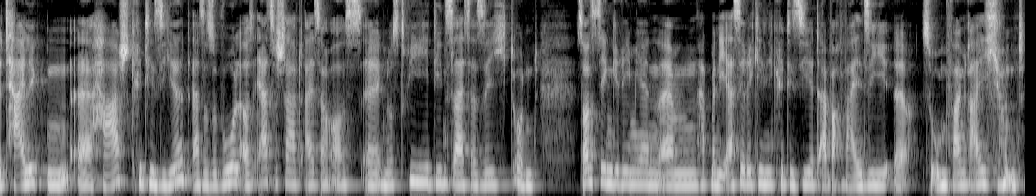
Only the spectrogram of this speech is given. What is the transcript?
Beteiligten äh, harsch kritisiert, also sowohl aus Ärzteschaft als auch aus äh, Industrie, Dienstleistersicht und sonstigen Gremien ähm, hat man die erste Richtlinie kritisiert, einfach weil sie äh, zu umfangreich und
